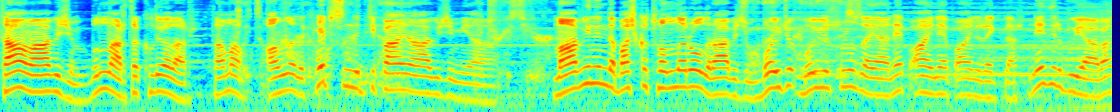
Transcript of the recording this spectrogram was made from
Tamam abicim bunlar takılıyorlar. Tamam anladık. Hepsinin de tipi aynı abicim ya. Mavinin de başka tonları olur abicim. Boyucu, boyuyorsunuz da yani hep aynı hep aynı renkler. Nedir bu ya ben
